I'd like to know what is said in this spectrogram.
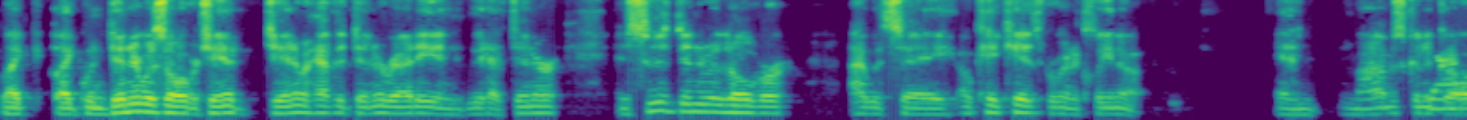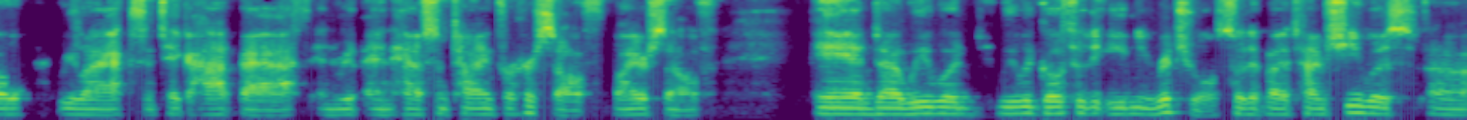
Like like when dinner was over, Janet, Janet would have the dinner ready, and we'd have dinner. And as soon as dinner was over, I would say, "Okay, kids, we're going to clean up." and mom's going to Yeah. go relax and take a hot bath and re- and have some time for herself by herself and uh, we would we would go through the evening ritual so that by the time she was uh,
